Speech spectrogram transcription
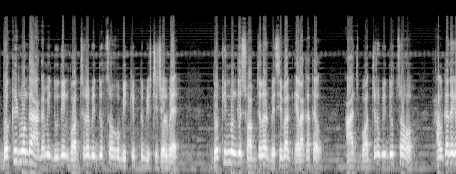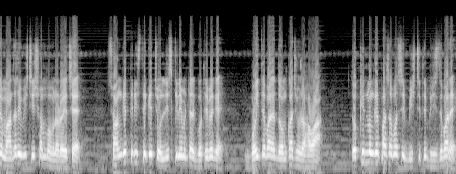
দক্ষিণবঙ্গে আগামী দুদিন বজ্র বিদ্যুৎ সহ বিক্ষিপ্ত বৃষ্টি চলবে। দক্ষিণবঙ্গের সব জেলার বেশিরভাগ এলাকাতেও আজ বজ্র বিদ্যুৎ সহ হালকা থেকে মাঝারি বৃষ্টির সম্ভাবনা রয়েছে। সঙ্গে তিরিশ থেকে চল্লিশ কিলোমিটার গতিবেগে বইতে পারে দমকা ঝোড়ো হাওয়া। দক্ষিণবঙ্গের পাশাপাশি বৃষ্টিতে ভিজতে পারে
